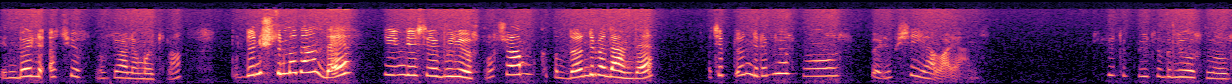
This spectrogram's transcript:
Böyle açıyorsunuz yuvarlak boyutuna. Bu dönüştürmeden de yerini değiştirebiliyorsunuz. Şu an bu kapalı döndürmeden de açıp döndürebiliyorsunuz. Böyle bir şey var yani. Küçültüp büyütebiliyorsunuz.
